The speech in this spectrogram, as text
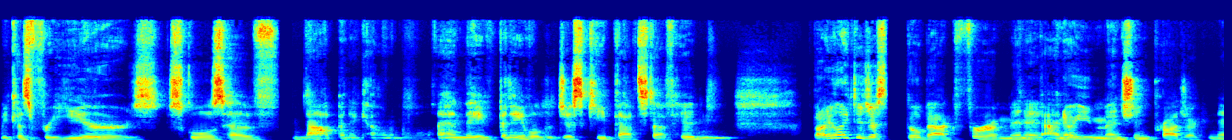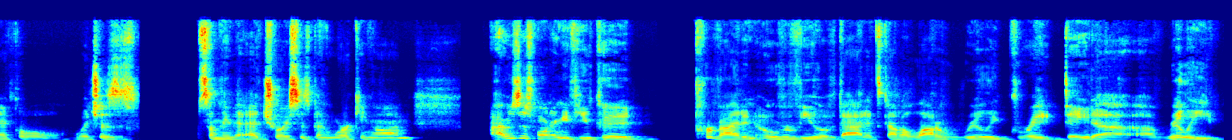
Because for years, schools have not been accountable and they've been able to just keep that stuff hidden. But I'd like to just go back for a minute. I know you mentioned Project Nickel, which is something that EdChoice has been working on. I was just wondering if you could provide an overview of that. It's got a lot of really great data. Uh, really,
